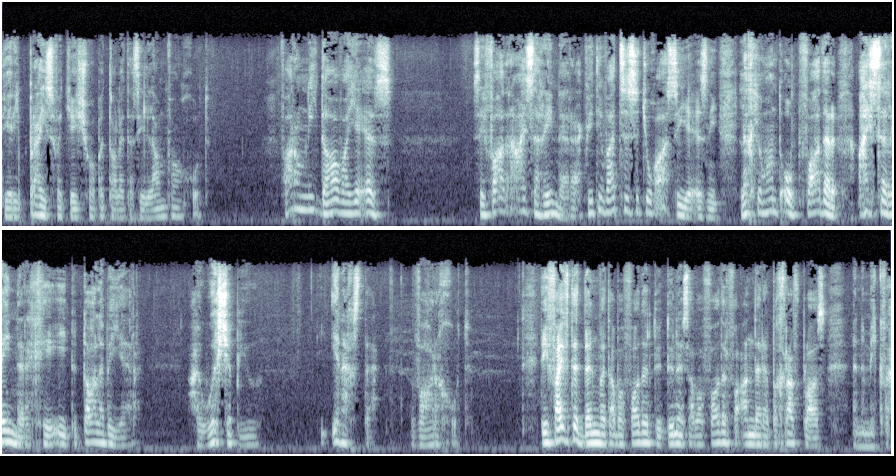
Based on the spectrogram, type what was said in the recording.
deur die prys wat Yeshua betaal het as die lam van God. Waarom nie daar waar jy is? Sê Vader, I surrender. Ek weet nie wat se situasie jy is nie. Lig jou hand op, Vader, I surrender. Ek gee U totale beheer. I worship you. Die enigste ware God. Die vyfde ding wat Abba Vader toe doen is Abba Vader verander 'n begrafplaas in 'n mikwe.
